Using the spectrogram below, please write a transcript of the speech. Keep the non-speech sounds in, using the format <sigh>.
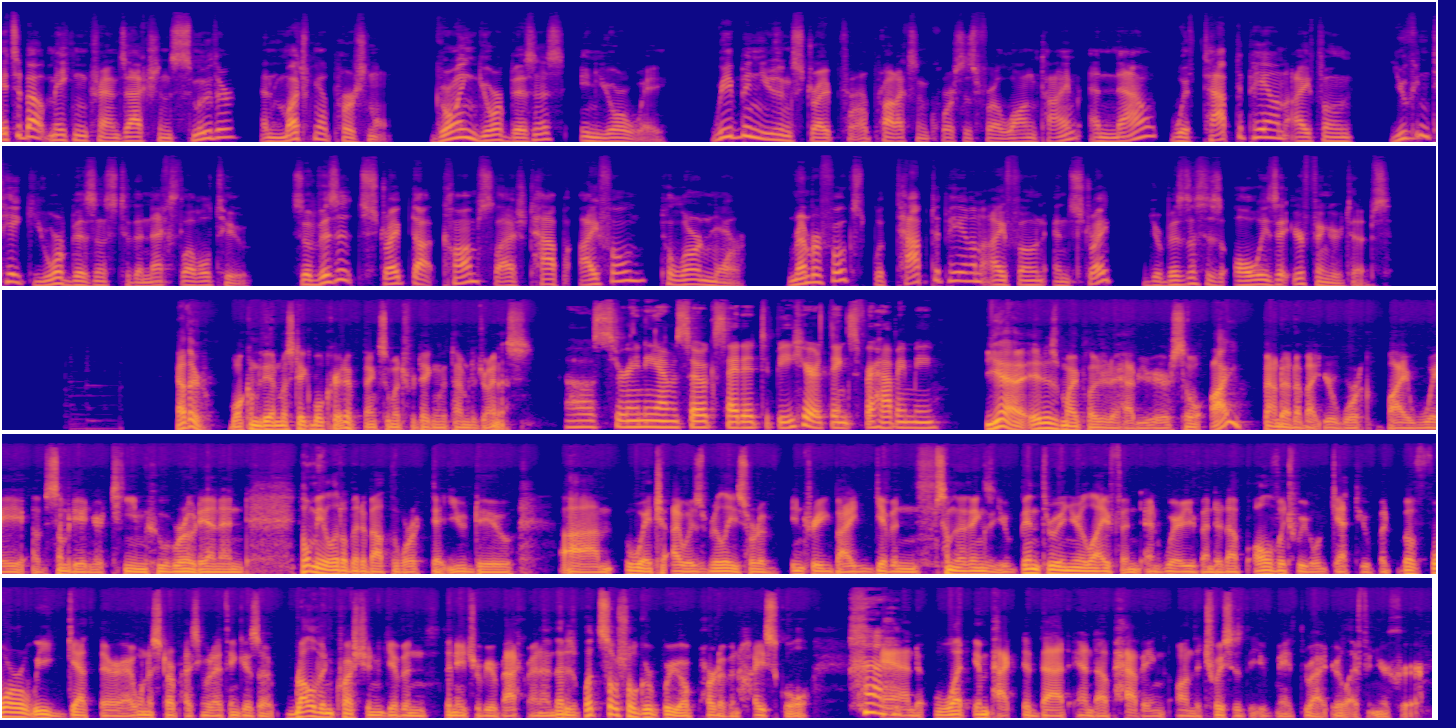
It's about making transactions smoother and much more personal, growing your business in your way. We've been using Stripe for our products and courses for a long time, and now with Tap to Pay on iPhone, you can take your business to the next level too. So visit stripe.com slash tap iPhone to learn more. Remember, folks, with Tap to Pay on iPhone and Stripe, your business is always at your fingertips. Heather, welcome to the Unmistakable Creative. Thanks so much for taking the time to join us. Oh, Srini, I'm so excited to be here. Thanks for having me. Yeah, it is my pleasure to have you here. So I found out about your work by way of somebody on your team who wrote in and told me a little bit about the work that you do, um, which I was really sort of intrigued by, given some of the things that you've been through in your life and, and where you've ended up, all of which we will get to. But before we get there, I want to start by asking what I think is a relevant question given the nature of your background. And that is what social group were you a part of in high school? <laughs> and what impact did that end up having on the choices that you've made throughout your life and your career?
